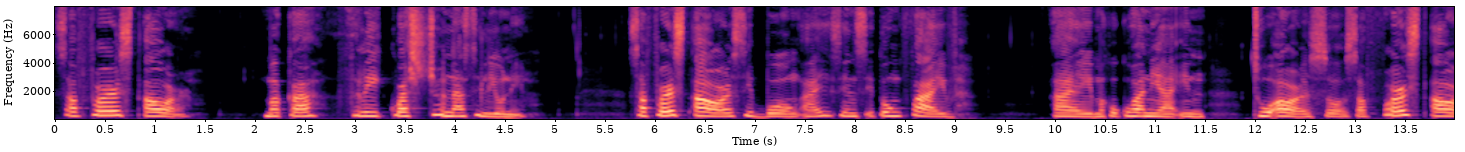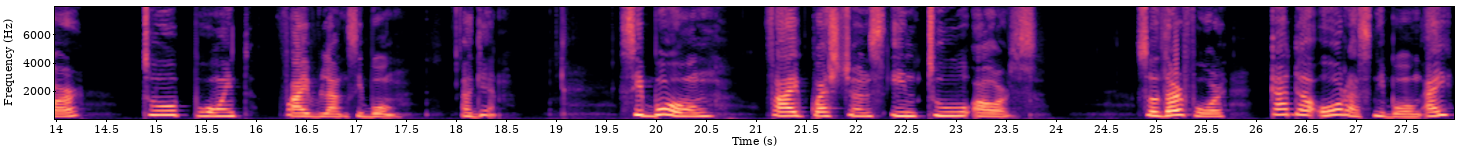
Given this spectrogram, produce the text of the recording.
sa first hour, maka three question na si Leone. Sa first hour, si Bong ay, since itong five, ay makukuha niya in 2 hours. So, sa first hour, 2.5 lang si Bong. Again. Si Bong, 5 questions in 2 hours. So, therefore, kada oras ni Bong ay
